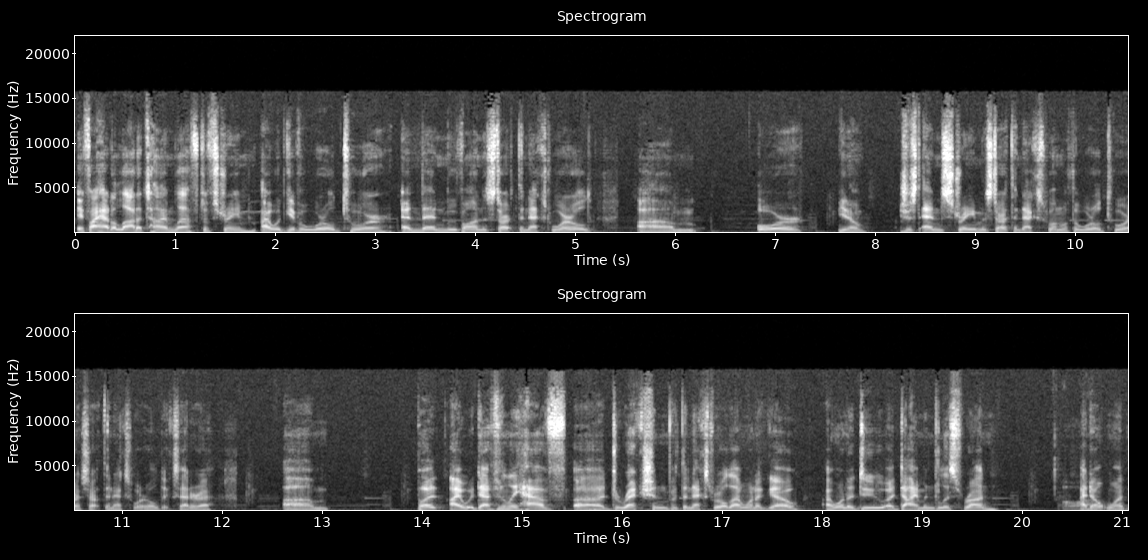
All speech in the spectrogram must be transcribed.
If I had a lot of time left of stream, I would give a world tour and then move on to start the next world. Um, or, you know, just end stream and start the next one with a world tour and start the next world, etc. Um, but I would definitely have a direction for the next world I want to go. I want to do a diamondless run. Oh, I don't want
